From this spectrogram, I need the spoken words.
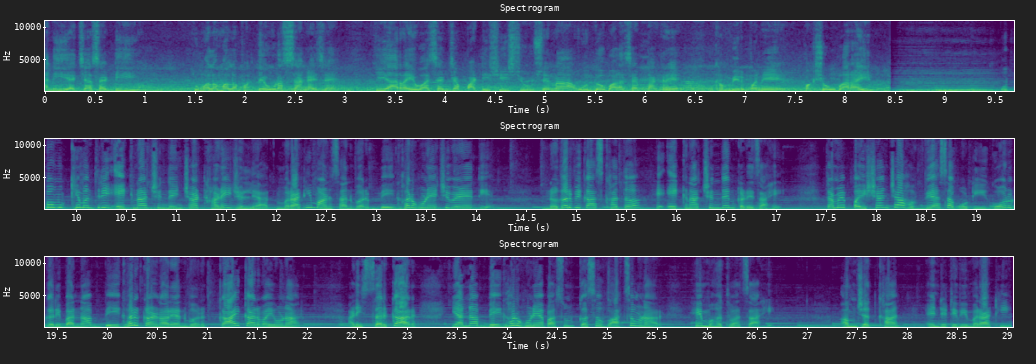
आणि याच्यासाठी तुम्हाला मला फक्त एवढंच सांगायचं आहे की या रहिवाशांच्या पाठीशी शिवसेना उद्धव बाळासाहेब ठाकरे खंबीरपणे पक्ष उभा राहील. उपमुख्यमंत्री एकनाथ शिंदेंच्या ठाणे जिल्ह्यात मराठी माणसांवर बेघर होण्याची वेळ येते नगर विकास खातं हे एकनाथ शिंदेंकडेच आहे. त्यामुळे पैशांच्या हव्यासापोटी गोरगरिबांना बेघर करणाऱ्यांवर काय कारवाई होणार? आणि सरकार यांना बेघर होण्यापासून कसं वाचवणार हे महत्वाचं आहे. अमजद खान एनडीटीव्ही मराठी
